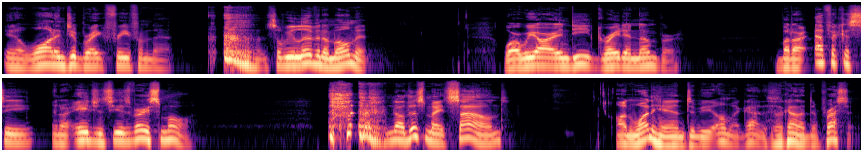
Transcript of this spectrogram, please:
you know, wanting to break free from that. so we live in a moment where we are indeed great in number, but our efficacy and our agency is very small. now, this might sound, on one hand, to be, oh my God, this is kind of depressing.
